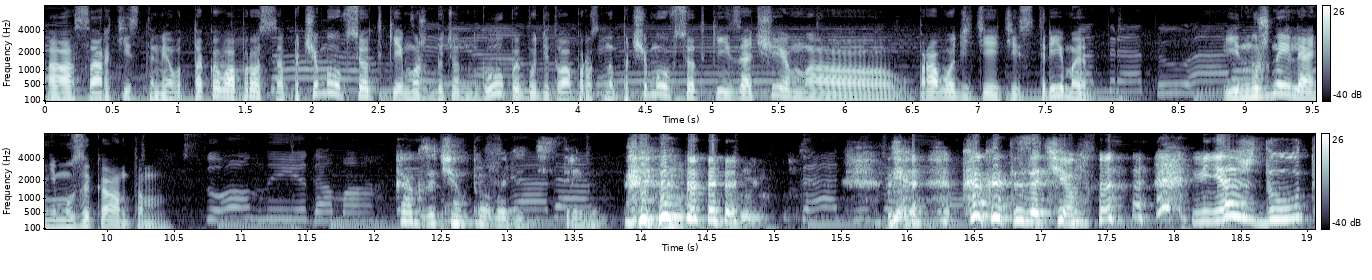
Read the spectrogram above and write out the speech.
э, с артистами. Вот такой вопрос. А почему все-таки, может быть он глупый будет вопрос, но почему все-таки и зачем э, проводите эти стримы? И нужны ли они музыкантам? Как зачем проводите стримы? Как это зачем? Меня ждут.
